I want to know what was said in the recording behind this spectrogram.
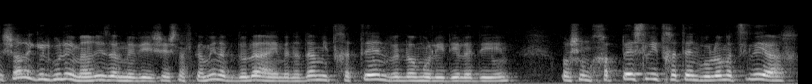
ישר הגלגולים, האריזל מביא שיש נפקא מינה גדולה אם בן אדם מתחתן ולא מוליד ילדים, או שהוא מחפש להתחתן והוא לא מצליח,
